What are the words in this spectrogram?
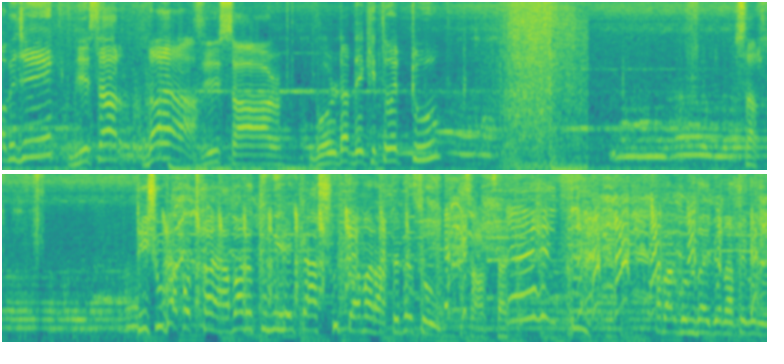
অভিজিৎ? জি স্যার। দয়া। জি স্যার। গোলটা দেখি তো একটু। স্যার। টিস্যুটা কোথায়? আবারও তুমি এই কাজ শুনতে আমার হাতে দেছো স্যার স্যার। আবার গন্ধাইবে নাতে গেলে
